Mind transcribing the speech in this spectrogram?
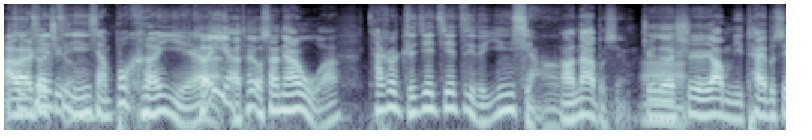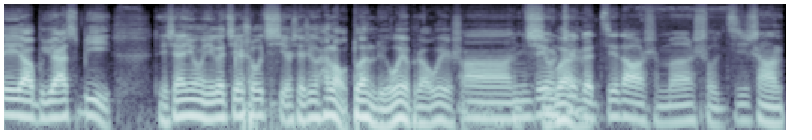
阿白说接这个自己音响不可以，可以。啊，它有三点五啊他说直接接自己的音响，啊，那不行，这个是要么你 Type C，要不 USB，得先用一个接收器，而且这个还老断流，也不知道为什么啊，你得用这个接到什么手机上？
